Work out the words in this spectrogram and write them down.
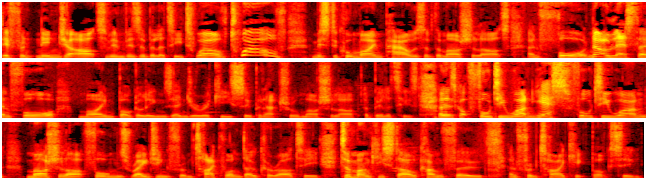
different ninja arts of invisibility, 12, 12 mystical mind powers of the martial arts, and four, no less than four, mind boggling Zenjuriki supernatural martial art abilities. And it's got 41, yes, 41 martial art forms ranging from Taekwondo karate to monkey style kung fu and from Thai kickboxing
